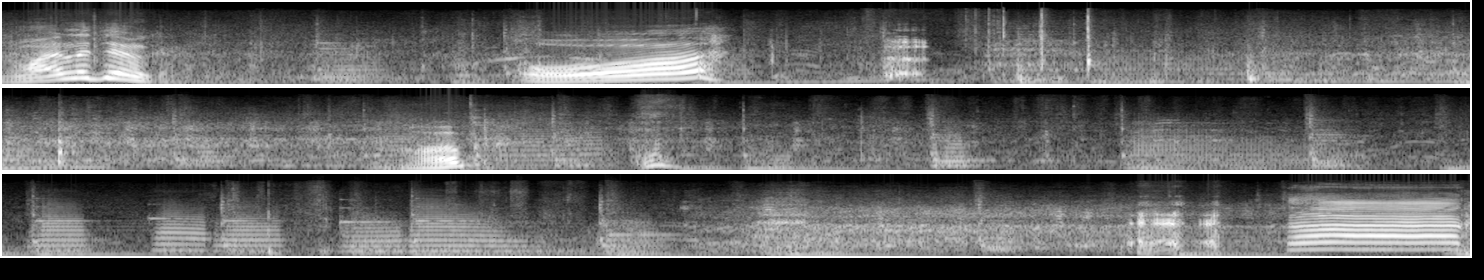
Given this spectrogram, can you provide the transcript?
Нормальна дівка? О! Оп. Так.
